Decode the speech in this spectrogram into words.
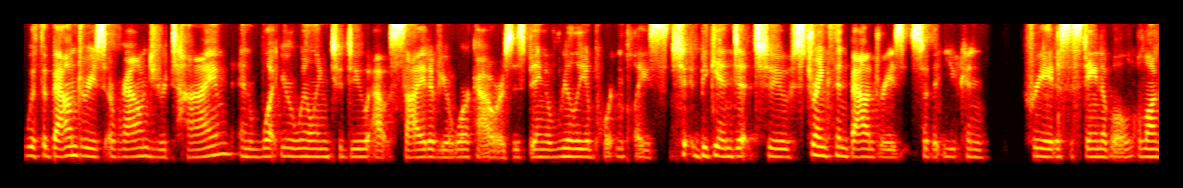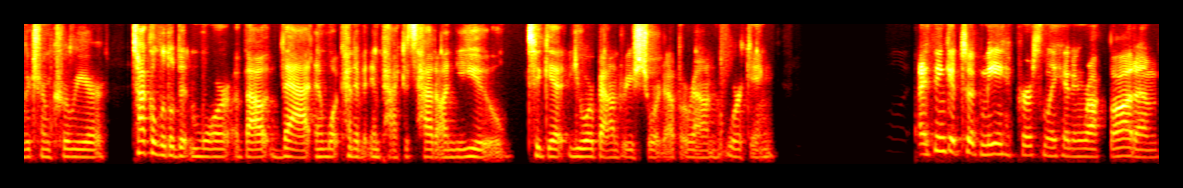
with the boundaries around your time and what you're willing to do outside of your work hours is being a really important place to begin to, to strengthen boundaries so that you can create a sustainable longer term career talk a little bit more about that and what kind of an impact it's had on you to get your boundaries shored up around working. I think it took me personally hitting rock bottom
